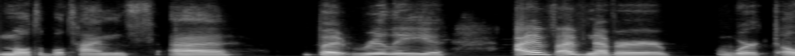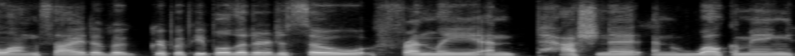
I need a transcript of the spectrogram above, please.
multiple times uh, but really i've i've never worked alongside of a group of people that are just so friendly and passionate and welcoming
